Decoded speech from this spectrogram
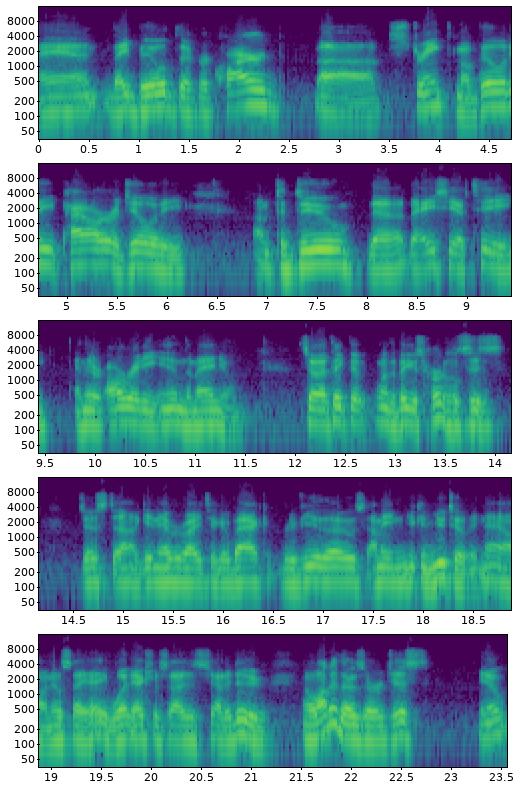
and they build the required uh, strength, mobility, power, agility um, to do the, the ACFT, and they're already in the manual. So I think that one of the biggest hurdles is just uh, getting everybody to go back, review those. I mean, you can YouTube it now, and they'll say, "Hey, what exercises should I do?" And a lot of those are just, you know,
